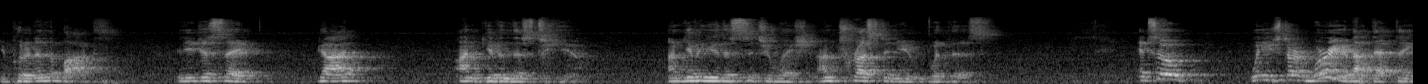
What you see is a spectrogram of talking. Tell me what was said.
you put it in the box, and you just say, God, I'm giving this to you. I'm giving you this situation. I'm trusting you with this. And so when you start worrying about that thing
